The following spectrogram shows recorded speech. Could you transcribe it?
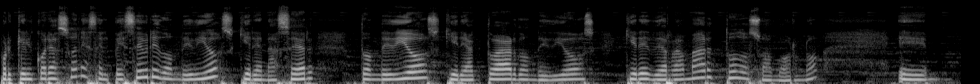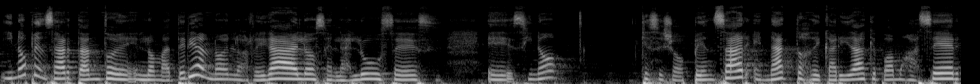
Porque el corazón es el pesebre donde Dios quiere nacer donde Dios quiere actuar, donde Dios quiere derramar todo su amor, ¿no? Eh, y no pensar tanto en lo material, ¿no? En los regalos, en las luces, eh, sino, qué sé yo, pensar en actos de caridad que podamos hacer,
